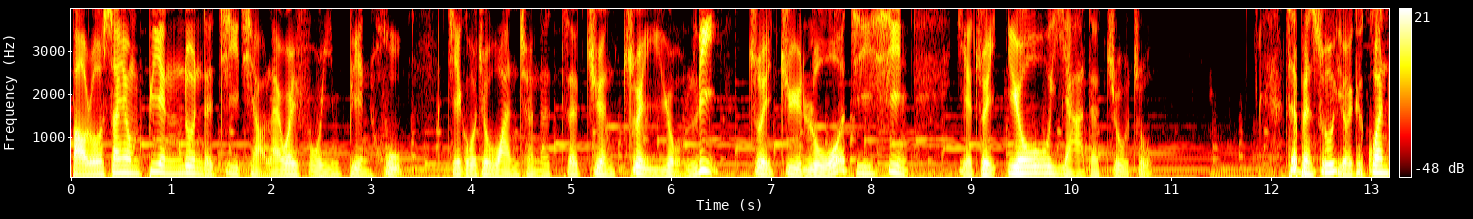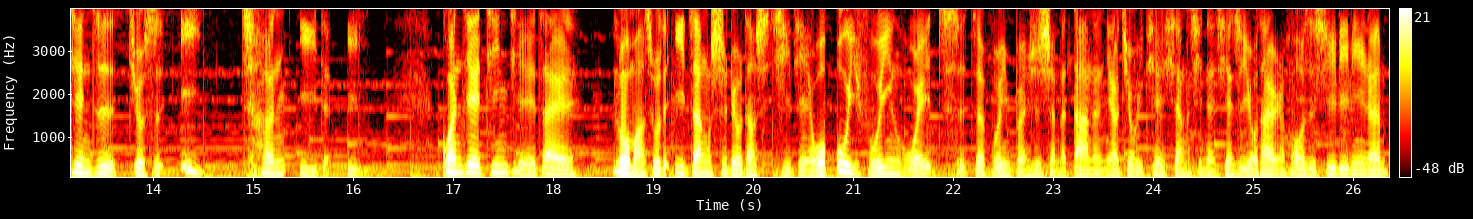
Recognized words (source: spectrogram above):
保罗善用辩论的技巧来为福音辩护，结果就完成了这卷最有力、最具逻辑性也最优雅的著作。这本书有一个关键字，就是“义”。称义的义，关键经节在罗马书的一章十六到十七节。我不以福音为耻，这福音本是神的大能，要救一切相信的，先是犹太人，后是希利尼人。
